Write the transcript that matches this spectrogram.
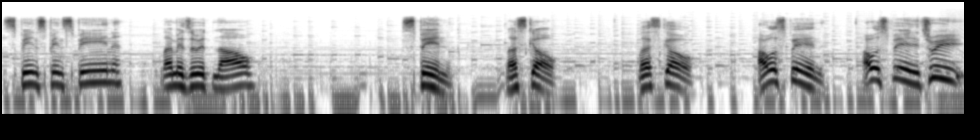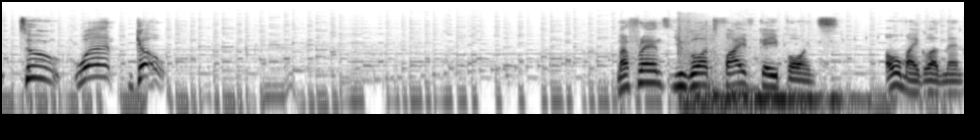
Spin, spin, spin. Let me do it now. Spin. Let's go. Let's go. I will spin. I will spin. in Three, two, one, go. My friends, you got 5k points. Oh my god, man.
